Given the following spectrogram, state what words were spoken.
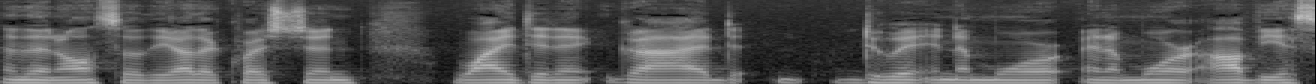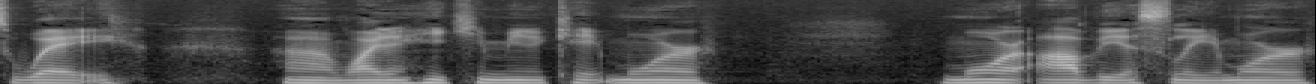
And then also the other question, why didn't God do it in a more in a more obvious way? Uh, why didn't He communicate more more obviously, more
